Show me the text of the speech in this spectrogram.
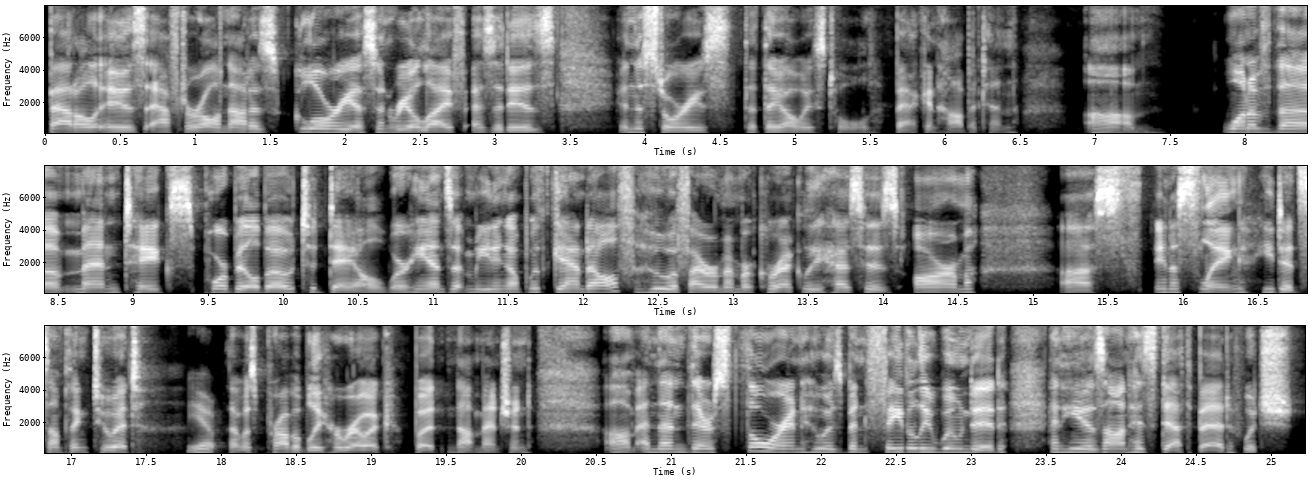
battle is, after all, not as glorious in real life as it is in the stories that they always told back in Hobbiton. Um, one of the men takes poor Bilbo to Dale, where he ends up meeting up with Gandalf, who, if I remember correctly, has his arm uh, in a sling. He did something to it. Yep. That was probably heroic, but not mentioned. Um, and then there's Thorin, who has been fatally wounded, and he is on his deathbed, which,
